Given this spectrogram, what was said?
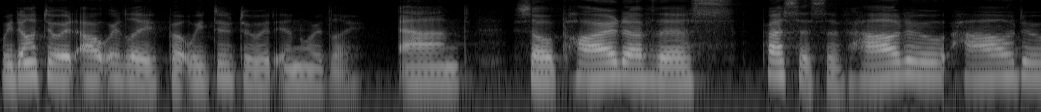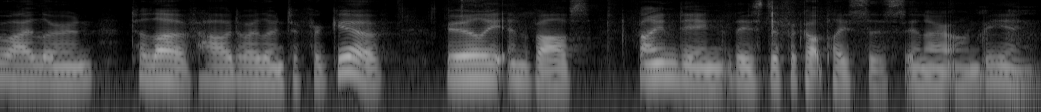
we don't do it outwardly, but we do do it inwardly. And so part of this process of how do, how do I learn to love, how do I learn to forgive, really involves finding these difficult places in our own being.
